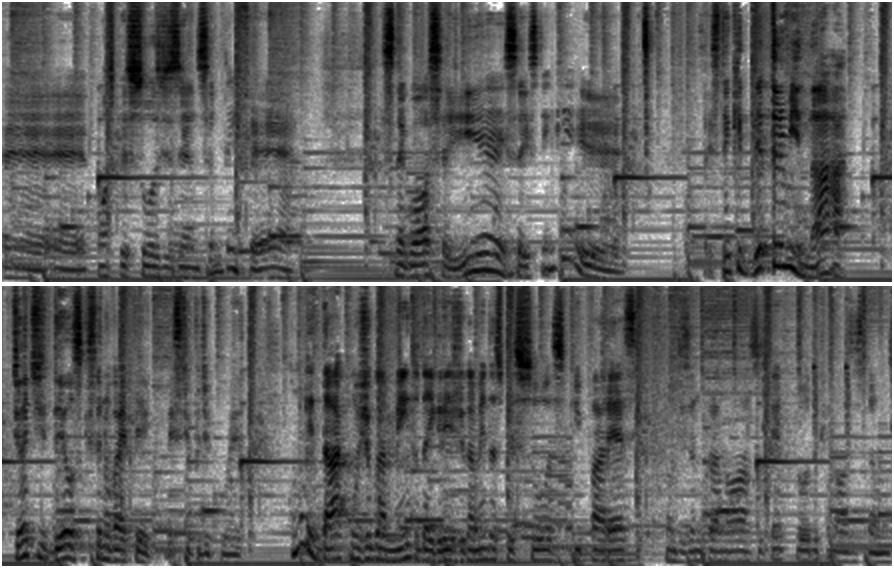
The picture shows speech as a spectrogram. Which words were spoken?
é, é, com as pessoas dizendo você não tem fé? Esse negócio aí, é, isso aí você tem que. Você tem que determinar diante de Deus que você não vai ter esse tipo de coisa. Como lidar com o julgamento da igreja, o julgamento das pessoas que parece que estão dizendo para nós o tempo todo que nós estamos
